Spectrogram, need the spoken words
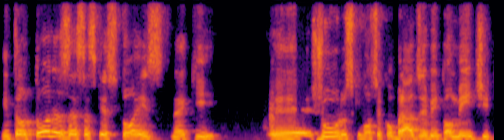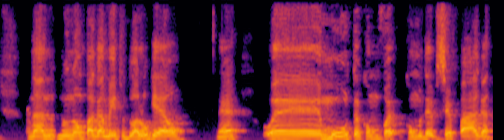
Então, todas essas questões, né, que é, juros que vão ser cobrados eventualmente na, no não pagamento do aluguel, né? É, multa como, vai, como deve ser paga,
